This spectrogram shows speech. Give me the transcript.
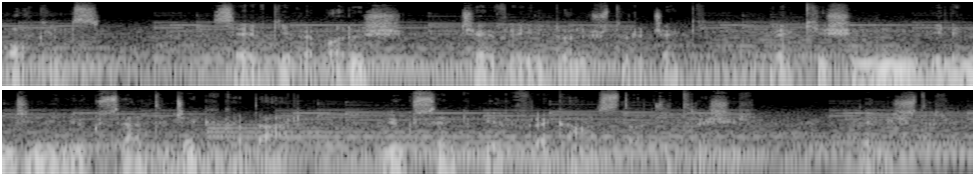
Hawkins, sevgi ve barış çevreyi dönüştürecek ve kişinin bilincini yükseltecek kadar yüksek bir frekansta titreşir demiştir.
